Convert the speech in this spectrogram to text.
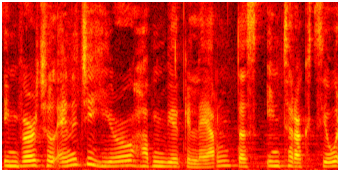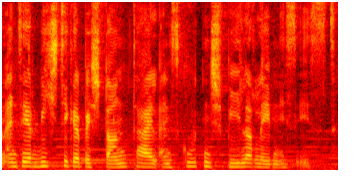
Im Virtual Energy Hero haben wir gelernt, dass Interaktion ein sehr wichtiger Bestandteil eines guten Spielerlebnisses ist.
